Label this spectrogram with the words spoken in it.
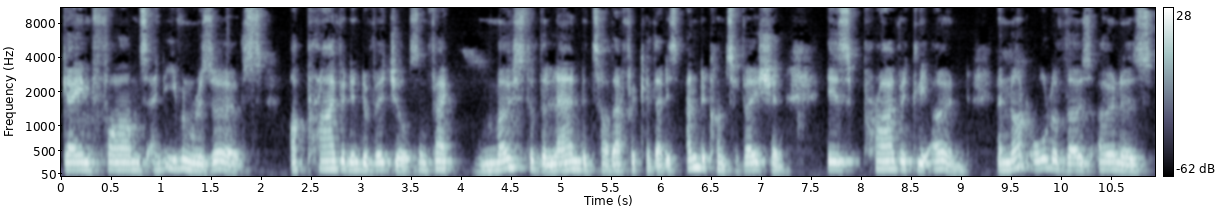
game farms, and even reserves are private individuals. In fact, most of the land in South Africa that is under conservation is privately owned. And not all of those owners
